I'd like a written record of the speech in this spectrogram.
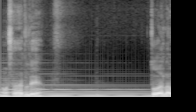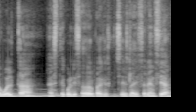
Vamos a darle toda la vuelta a este ecualizador para que escuchéis la diferencia.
